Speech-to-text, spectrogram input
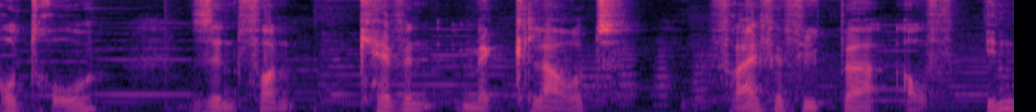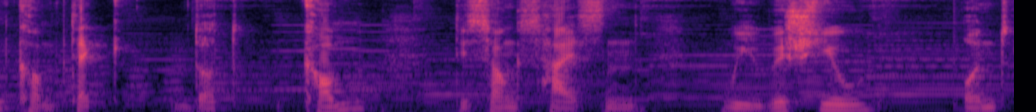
Outro sind von Kevin McCloud frei verfügbar auf incomtech.com. Die Songs heißen We Wish You und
